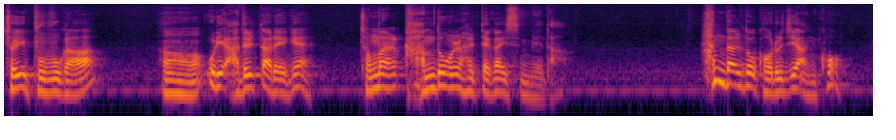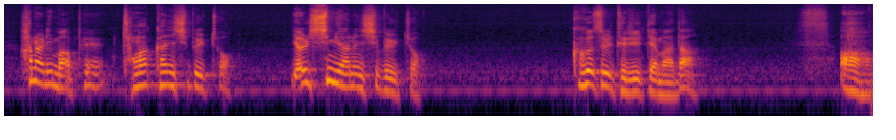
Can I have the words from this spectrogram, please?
저희 부부가 어, 우리 아들, 딸에게 정말 감동을 할 때가 있습니다. 한 달도 거르지 않고 하나님 앞에 정확한 11조, 열심히 하는 11조, 그것을 드릴 때마다, 아,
